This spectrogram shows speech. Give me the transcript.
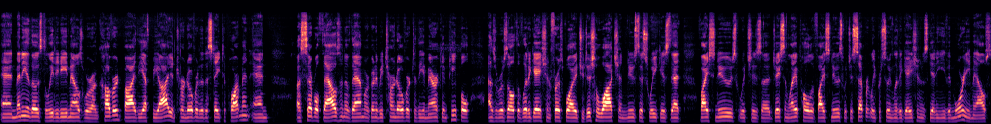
And many of those deleted emails were uncovered by the FBI and turned over to the State Department, and uh, several thousand of them are going to be turned over to the American people as a result of litigation. First by Judicial Watch and News This Week is that Vice News, which is uh, Jason Leopold of Vice News, which is separately pursuing litigation, is getting even more emails.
